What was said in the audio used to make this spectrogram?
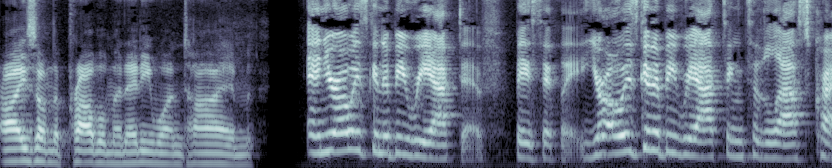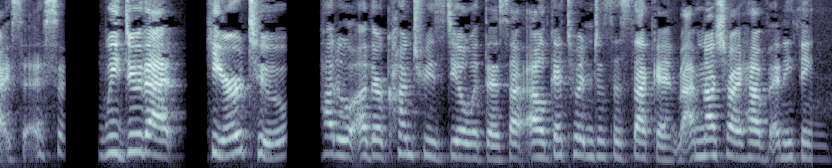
eyes on the problem at any one time. And you're always going to be reactive, basically. You're always going to be reacting to the last crisis. We do that here too. How do other countries deal with this? I'll get to it in just a second. I'm not sure I have anything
